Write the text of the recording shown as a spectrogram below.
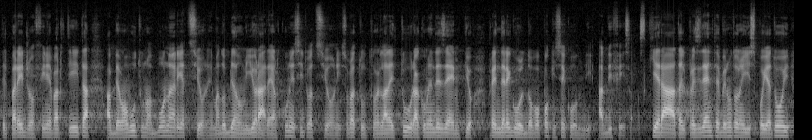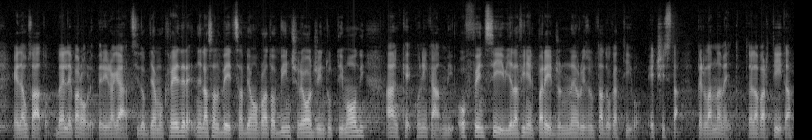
del pareggio a fine partita. Abbiamo avuto una buona reazione, ma dobbiamo migliorare alcune situazioni, soprattutto nella lettura, come ad esempio prendere gol dopo pochi secondi a difesa schierata. Il presidente è venuto negli spogliatoi ed ha usato belle parole per i ragazzi. Dobbiamo credere nella salvezza. Abbiamo provato a vincere oggi in tutti i modi, anche con i cambi offensivi. Alla fine il pareggio non è un risultato cattivo e ci sta per l'andamento della partita.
